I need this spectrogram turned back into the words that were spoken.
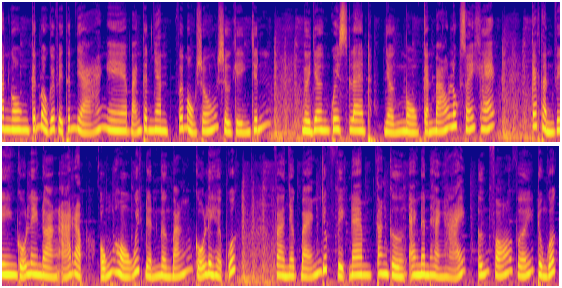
Thanh Ngôn kính mời quý vị thính giả nghe bản tin nhanh với một số sự kiện chính. Người dân Queensland nhận một cảnh báo lốc xoáy khác. Các thành viên của Liên đoàn Ả Rập ủng hộ quyết định ngừng bắn của Liên Hiệp Quốc và Nhật Bản giúp Việt Nam tăng cường an ninh hàng hải, ứng phó với Trung Quốc.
